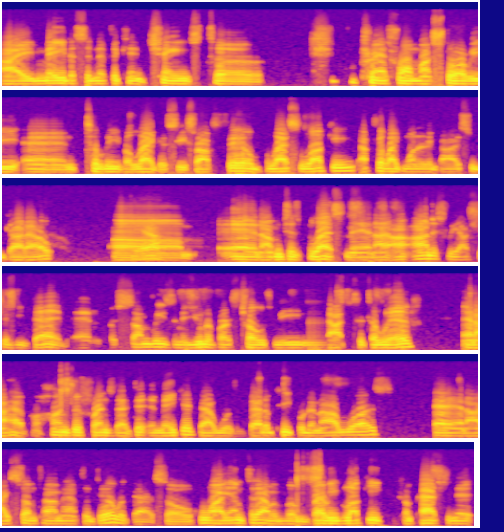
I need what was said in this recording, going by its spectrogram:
I made a significant change to transform my story and to leave a legacy. So I feel blessed, lucky. I feel like one of the guys who got out. Um, yeah. And I'm just blessed, man. I, I, honestly, I should be dead, and for some reason, the universe chose me not to, to live. And I have a hundred friends that didn't make it, that was better people than I was, and I sometimes have to deal with that. So who I am today, I'm a very lucky, compassionate,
